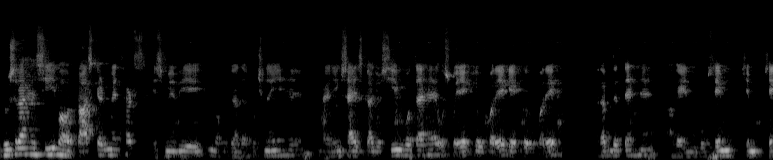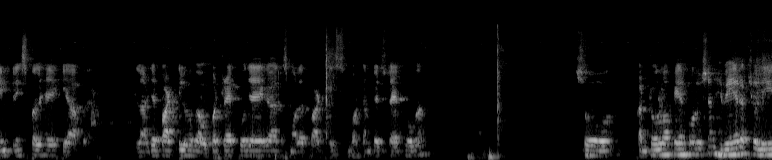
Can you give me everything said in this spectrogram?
दूसरा है सीव और कास्केड मेथड्स। इसमें भी बहुत ज़्यादा कुछ नहीं है। वैरिंग साइज़ का जो सीव होता है, उसको एक के ऊपर एक एक के ऊपर एक रख देते हैं। अगेन वो सेम सेम प्रिंसिपल है कि आप लार्जर पार्टिकल होगा, ऊपर ट्रैप हो जाएगा स्मॉलर पार्टिकल्स बॉटम पे ट्रैप होगा। So control of air pollution here actually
